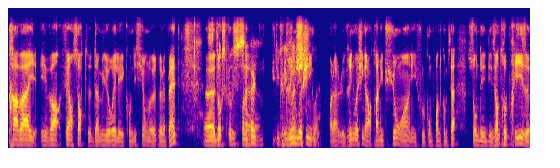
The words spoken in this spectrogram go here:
travaille et va, fait en sorte d'améliorer les conditions de, la planète. Euh, donc, ce qu'on appelle euh, du, greenwashing. Voilà, le greenwashing, alors traduction, hein, il faut le comprendre comme ça, ce sont des, entreprises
